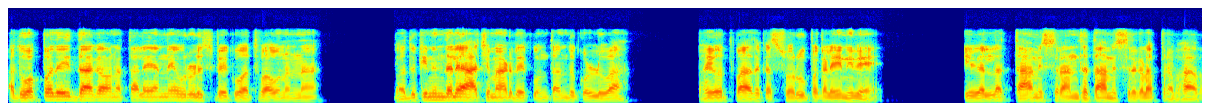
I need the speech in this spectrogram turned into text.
ಅದು ಒಪ್ಪದೇ ಇದ್ದಾಗ ಅವನ ತಲೆಯನ್ನೇ ಉರುಳಿಸ್ಬೇಕು ಅಥವಾ ಅವನನ್ನ ಬದುಕಿನಿಂದಲೇ ಆಚೆ ಮಾಡಬೇಕು ಅಂತ ಅಂದುಕೊಳ್ಳುವ ಭಯೋತ್ಪಾದಕ ಸ್ವರೂಪಗಳೇನಿವೆ. ಇವೆಲ್ಲ ತಾಮಿಸ್ರ ಅಂಧ ತಾಮಿಸ್ರಗಳ ಪ್ರಭಾವ.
